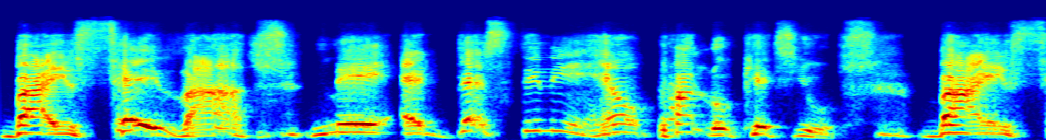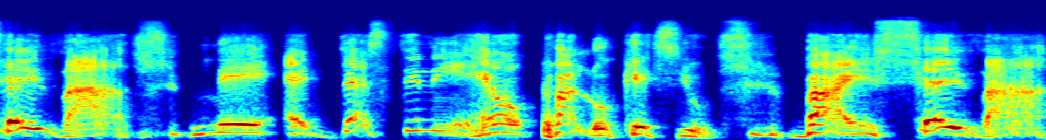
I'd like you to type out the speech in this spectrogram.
By favor, may a destiny helper locate you. By favor, may a destiny helper locate you. By favor,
